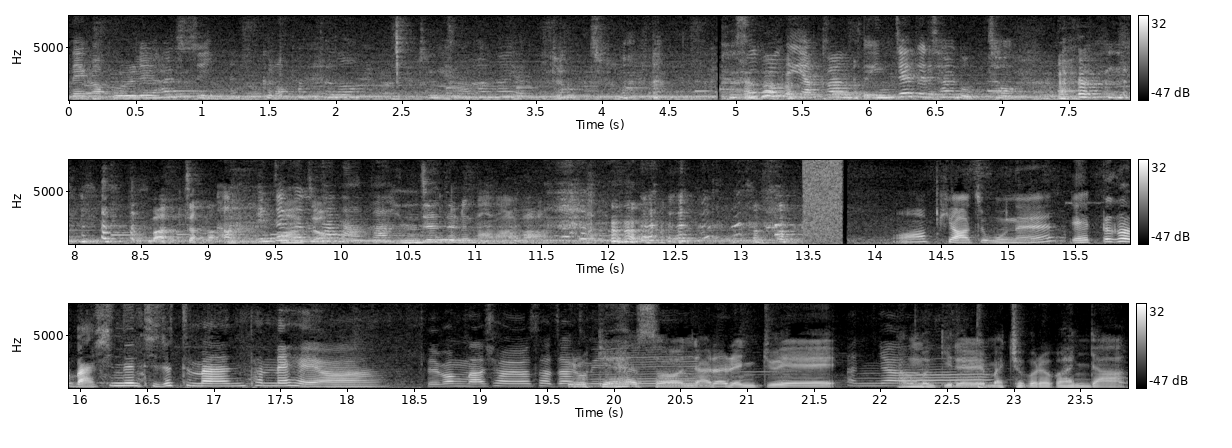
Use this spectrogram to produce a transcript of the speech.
내가 볼일 할 수 있는 그런 파트너 수복이 약간 그 인재들이 잘 놓쳐. 맞아. 어, 인재들은 다 나가. 인재들은 다 나가. 어, 비 아직 오네. 예쁘고 맛있는 디저트만 판매해요. 대박 나셔요 사장님. 이렇게 해서 안녕. 방문길을 맞춰보려고 한다.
